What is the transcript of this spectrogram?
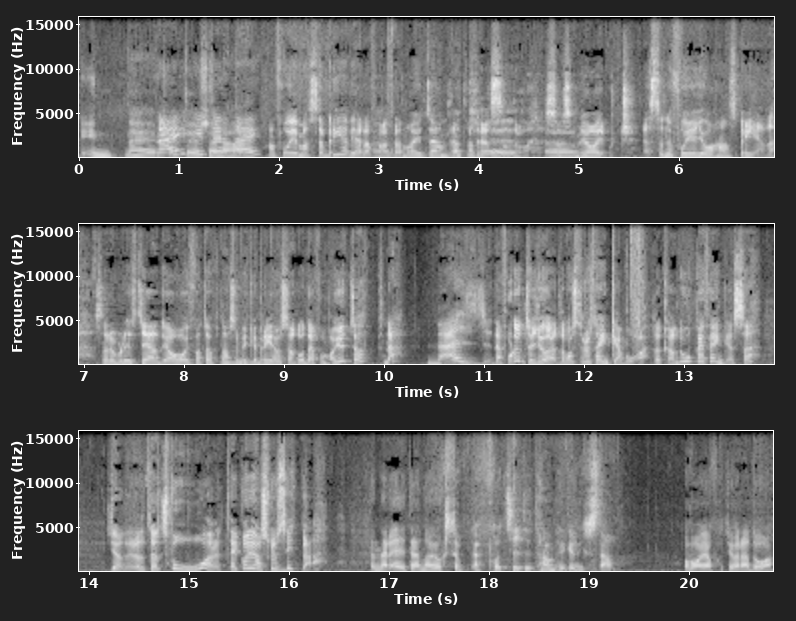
In, nej, jag Nej, inte jag han. nej. Han får ju massa brev i alla fall för han har ju inte ändrat Okej. adressen då. Så Ja. som jag har gjort. Så nu får ju jag hans brev. Så det blir, jag, har ju fått öppna så mycket brev och det får man ju inte öppna. Nej, det får du inte göra. Det måste du tänka på. Då kan du åka i fängelse. Ja, det är det två år. Tänk om jag skulle sitta. Den där Adrian har ju också fått tid till tandhygienisten. Och vad har jag fått göra då?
